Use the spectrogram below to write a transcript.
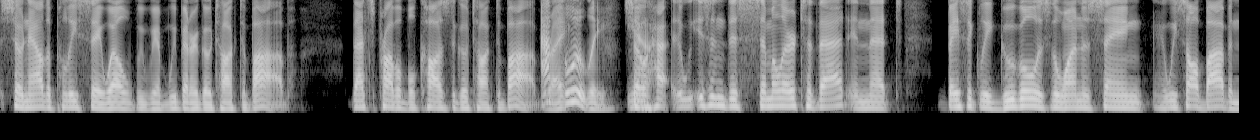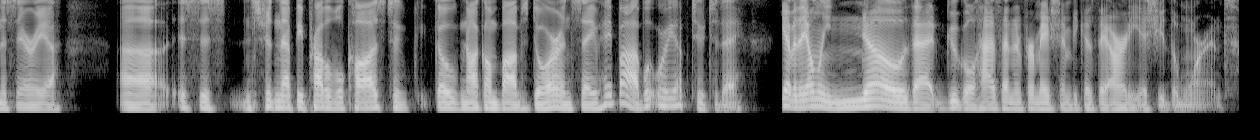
so now the police say, "Well, we we better go talk to Bob." That's probable cause to go talk to Bob, right? Absolutely. So Yeah. ha- isn't this similar to that in that basically Google is the one who's saying hey, we saw Bob in this area? Uh, is this shouldn't that be probable cause to go knock on Bob's door and say, "Hey, Bob, what were you up to today?" Yeah, but they only know that Google has that information because they already issued the warrant.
